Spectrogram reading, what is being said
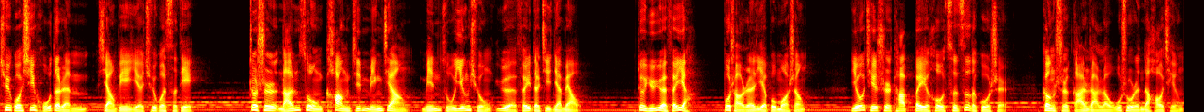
去过西湖的人，想必也去过此地。这是南宋抗金名将、民族英雄岳飞的纪念庙。对于岳飞呀，不少人也不陌生，尤其是他背后刺字的故事，更是感染了无数人的豪情。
